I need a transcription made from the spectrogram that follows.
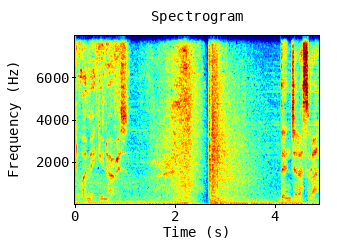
Do I make you nervous? Dangerous Run.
